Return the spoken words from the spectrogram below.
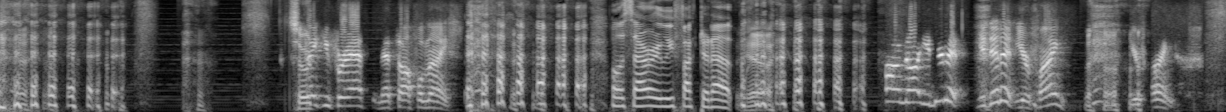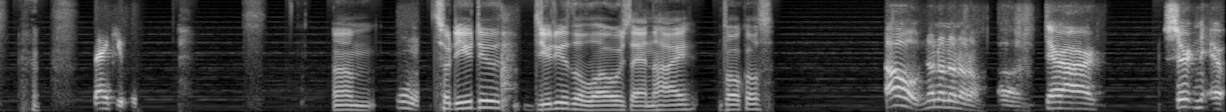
so Thank you for asking. That's awful nice. well, sorry we fucked it up. yeah. Oh no, you did it. You did it. You're fine. You're fine. Thank you. um. So do you do do you do the lows and the high vocals? Oh no no no no no. Uh, there are certain. Uh,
